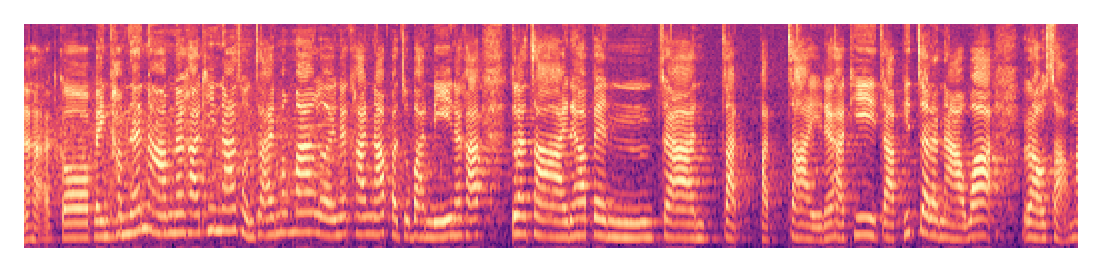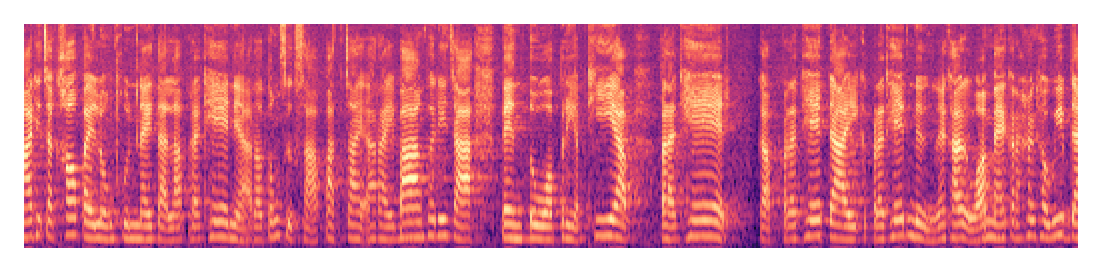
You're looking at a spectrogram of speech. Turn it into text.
นะคะ ก็เป็นคำแนะนำนะคะที่น่าสนใจมาก ๆ เลยนะคะ ณ ปัจจุบันนี้นะคะ กระจายนะคะเป็นการจัดปัจจัยนะคะที่จะพิจารณาว่าเราสามารถที่จะเข้าไปลงทุนในแต่ละประเทศเนี่ยเราต้องศึกษาปัจจัยอะไรบ้าง เพื่อที่จะเป็นตัวเปรียบเทียบประเทศ กับประเทศใดกับประเทศหนึ่งนะคะหรือว่าแม้กระทั่งทวีปใด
